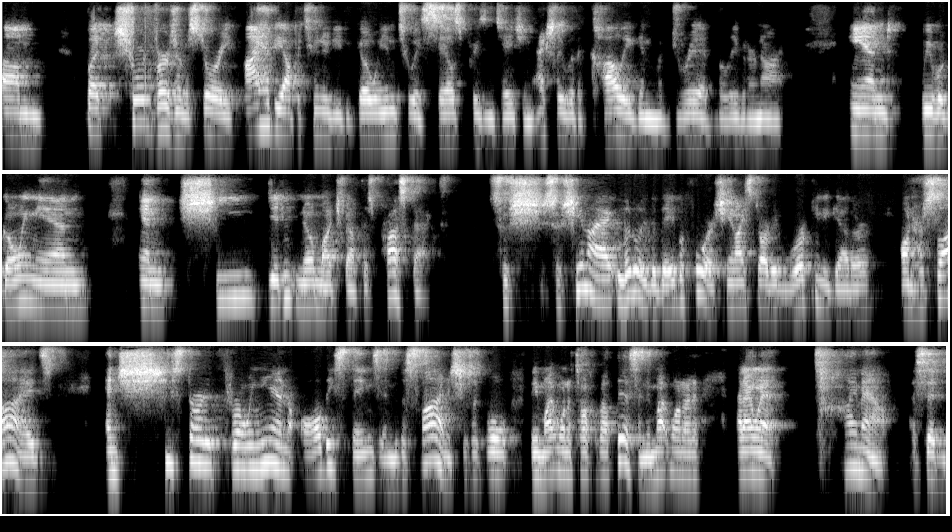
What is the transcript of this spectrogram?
Um, but short version of a story, I had the opportunity to go into a sales presentation, actually with a colleague in Madrid, believe it or not. And we were going in, and she didn't know much about this prospect. So she, so she and I, literally the day before, she and I started working together on her slides. And she started throwing in all these things into the slide. And she was like, well, they might want to talk about this and they might want to. And I went, time out. I said,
